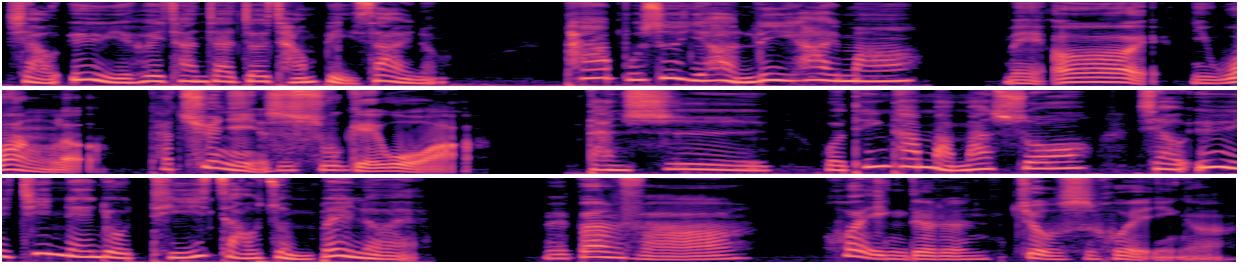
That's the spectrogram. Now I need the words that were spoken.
小玉也会参加这场比赛呢，她不是也很厉害吗？美儿，你忘了，她去年也是输给我啊。但是我听她妈妈说，小玉今年有提早准备了，哎，没办法啊，会赢的人就是会赢啊。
